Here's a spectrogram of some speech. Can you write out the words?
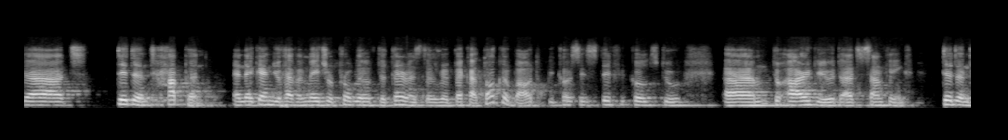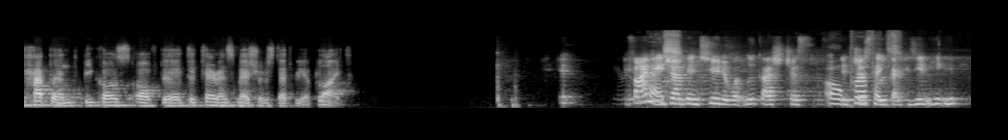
that didn't happen. And again, you have a major problem of deterrence that Rebeccah talked about because it's difficult to, um, to argue that something didn't happen because of the deterrence measures that we applied. If I may jump into to what Łukasz just, oh, perfect. because he, he,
